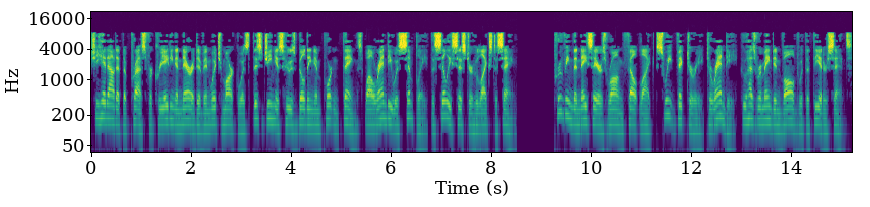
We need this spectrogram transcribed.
She hit out at the press for creating a narrative in which Mark was this genius who's building important things while Randy was simply the silly sister who likes to sing. Proving the naysayers wrong felt like sweet victory to Randy, who has remained involved with the theater since.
